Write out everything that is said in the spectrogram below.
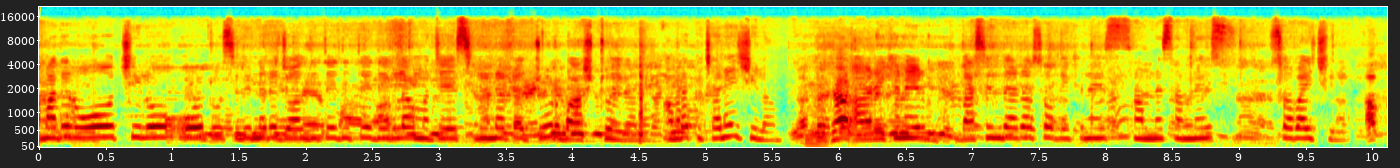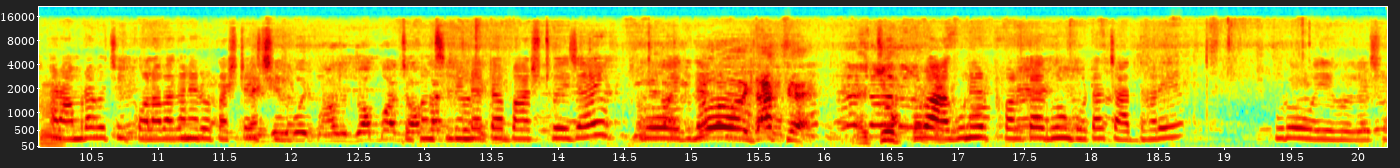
আমাদের ও ছিল ও তো সিলিন্ডারে জল দিতে দিতে দেখলাম যে সিলিন্ডারটা জোর বাস্ট হয়ে গেল। আমরা পিছনেই ছিলাম। আর এখানের বাসিন্দারা সব এখানে সামনে সামনে সবাই ছিল। আর আমরা হচ্ছে কলা বাগানের ও পাশটাই ছিল যখন সিলিন্ডারটা বাস্ট হয়ে যায় পুরো একদম পুরো আগুনের ফলকা একদম গোটা চারধারে পুরো এ হয়ে গেছে।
